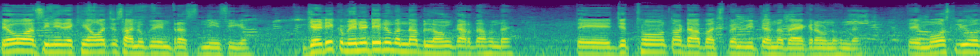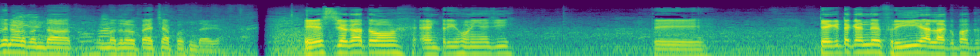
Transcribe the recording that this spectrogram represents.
ਤੇ ਉਹ ਅਸੀਂ ਨਹੀਂ ਦੇਖਿਆ, ਉਹ 'ਚ ਸਾਨੂੰ ਕੋਈ ਇੰਟਰਸਟ ਨਹੀਂ ਸੀਗਾ। ਜਿਹੜੀ ਕਮਿਊਨਿਟੀ ਨੂੰ ਬੰਦਾ ਬਿਲੋਂਗ ਕਰਦਾ ਹੁੰਦਾ ਤੇ ਜਿੱਥੋਂ ਤੁਹਾਡਾ ਬਚਪਨ ਬੀਤਿਆਂ ਦਾ ਬੈਕਗ੍ਰਾਉਂਡ ਹੁੰਦਾ ਹੈ, ਤੇ ਮੋਸਟਲੀ ਉਹਦੇ ਨਾਲ ਬੰਦਾ ਮਤਲਬ ਪੈਚ ਅਪ ਹੁੰਦਾ ਹੈਗਾ। ਇਸ ਜਗ੍ਹਾ ਤੋਂ ਐਂਟਰੀ ਹੋਣੀ ਹੈ ਜੀ। ਤੇ ਟਿਕਟ ਕਹਿੰਦੇ ਫ੍ਰੀ ਆ ਲਗਭਗ।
